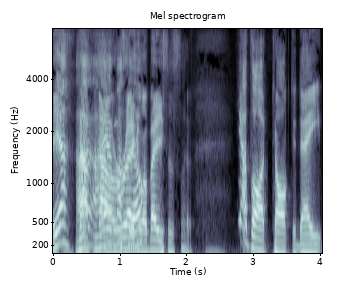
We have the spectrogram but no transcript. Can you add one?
Yeah, not, I, I not on a regular basis. So. Yeah, I thought talk today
